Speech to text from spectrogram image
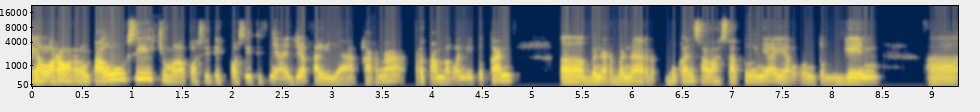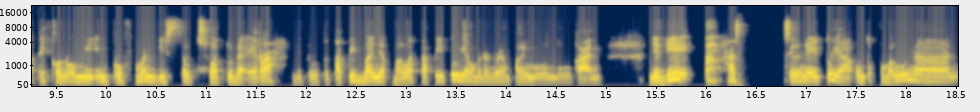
yang orang-orang tahu sih cuma positif-positifnya aja kali ya, karena pertambangan itu kan eh, benar-benar bukan salah satunya yang untuk gain uh, ekonomi improvement di suatu daerah gitu. Tetapi banyak banget tapi itu yang benar-benar yang paling menguntungkan. Jadi hasilnya itu ya untuk pembangunan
